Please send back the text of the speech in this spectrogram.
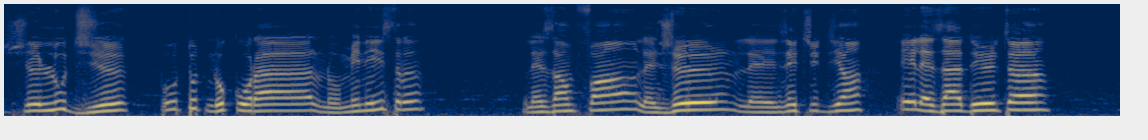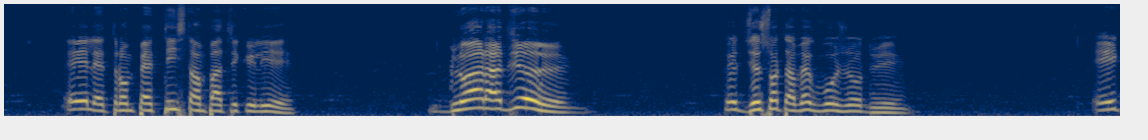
Je loue Dieu pour toutes nos chorales, nos ministres, les enfants, les jeunes, les étudiants et les adultes et les trompettistes en particulier. Gloire à Dieu. Que Dieu soit avec vous aujourd'hui. Et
